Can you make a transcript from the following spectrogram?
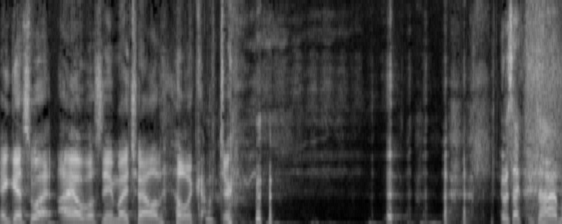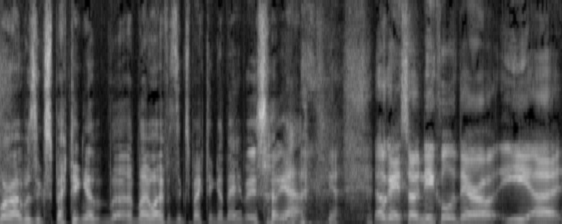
and guess what? I almost named my child helicopter. It was at the time where I was expecting a, uh, my wife was expecting a baby, so yeah. yeah. Okay, so Nico Lodeiro, he uh,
